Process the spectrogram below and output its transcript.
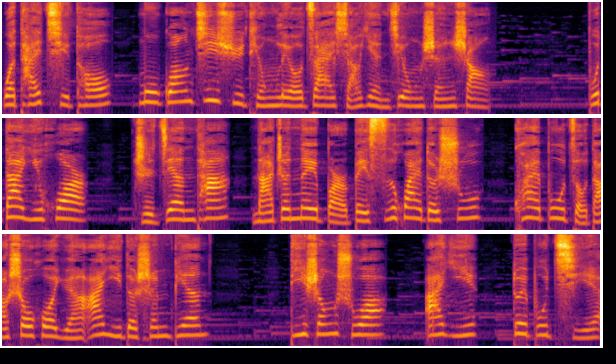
我抬起头，目光继续停留在小眼镜身上。不大一会儿，只见他拿着那本被撕坏的书，快步走到售货员阿姨的身边，低声说：“阿姨，对不起，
